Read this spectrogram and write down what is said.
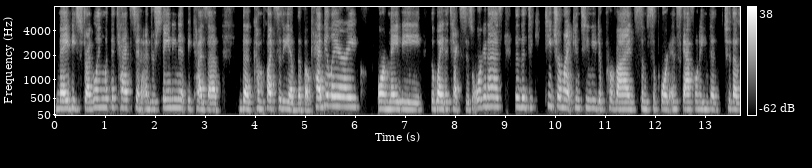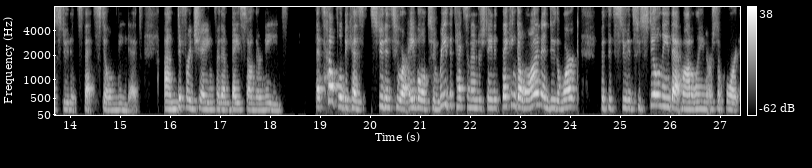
may be struggling with the text and understanding it because of the complexity of the vocabulary or maybe the way the text is organized, then the teacher might continue to provide some support and scaffolding the, to those students that still need it, um, differentiating for them based on their needs. That's helpful because students who are able to read the text and understand it, they can go on and do the work, but the students who still need that modeling or support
